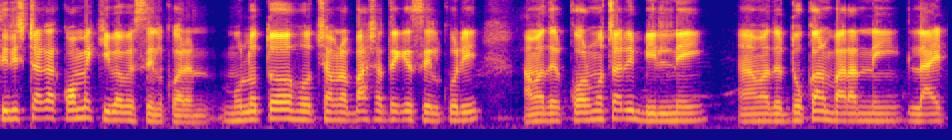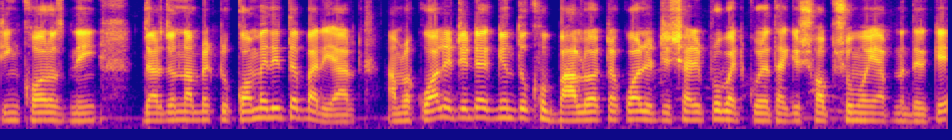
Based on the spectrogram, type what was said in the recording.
তিরিশ টাকা কমে কীভাবে সেল করেন? মূলত হচ্ছে আমরা বাসা থেকে সেল করি। আমাদের কর্মচারী বিল নেই। আমাদের দোকান বাড়ার নেই লাইটিং খরচ নেই, যার জন্য আমরা একটু কমে দিতে পারি। আর আমরা কোয়ালিটিটা কিন্তু খুব ভালো একটা কোয়ালিটির শাড়ি প্রোভাইড করে থাকি সব সময় আপনাদেরকে।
